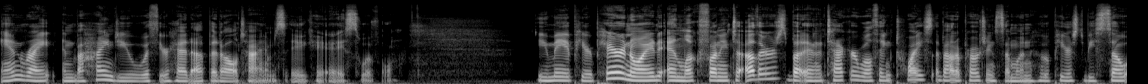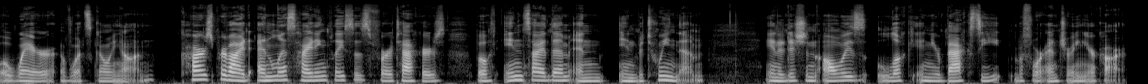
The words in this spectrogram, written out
and right and behind you with your head up at all times, aka swivel. You may appear paranoid and look funny to others, but an attacker will think twice about approaching someone who appears to be so aware of what's going on. Cars provide endless hiding places for attackers, both inside them and in between them. In addition, always look in your back seat before entering your car,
